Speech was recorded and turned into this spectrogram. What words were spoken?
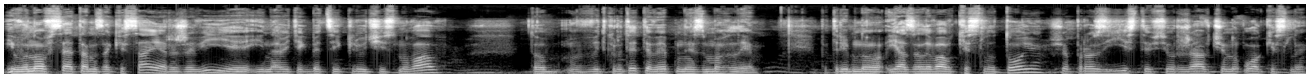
І воно все там закисає, ржавіє, і навіть якби цей ключ існував, то відкрутити ви б не змогли. Потрібно, я заливав кислотою, щоб роз'їсти всю ржавчину окисли.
